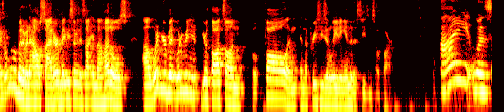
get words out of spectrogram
as a little bit of an outsider, maybe somebody that's not in the huddles, uh, what have your been what have been your thoughts on both fall and, and the preseason leading into the season so far? I was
